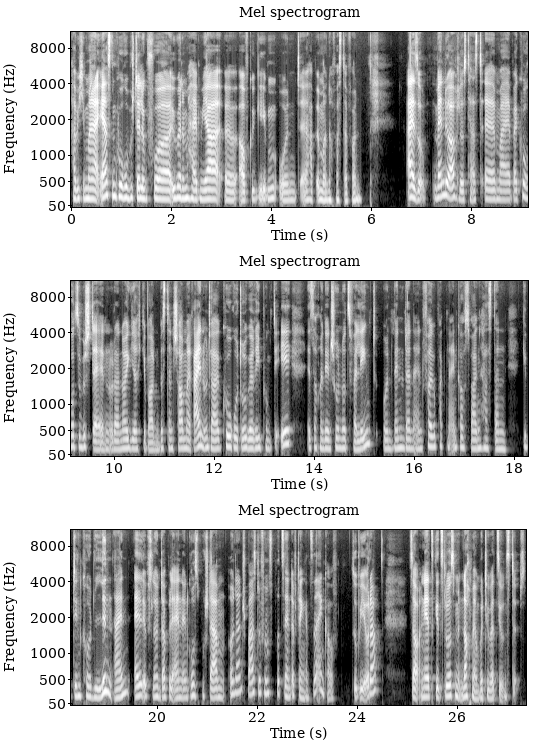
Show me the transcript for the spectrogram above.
Habe ich in meiner ersten Kuro-Bestellung vor über einem halben Jahr äh, aufgegeben und äh, habe immer noch was davon. Also, wenn du auch Lust hast, äh, mal bei Coro zu bestellen oder neugierig geworden bist, dann schau mal rein unter corodrogerie.de, ist auch in den Shownotes verlinkt. Und wenn du dann einen vollgepackten Einkaufswagen hast, dann gib den Code LIN ein, L-Y-N in Großbuchstaben, und dann sparst du 5% auf deinen ganzen Einkauf. Supi, oder? So, und jetzt geht's los mit noch mehr Motivationstipps.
